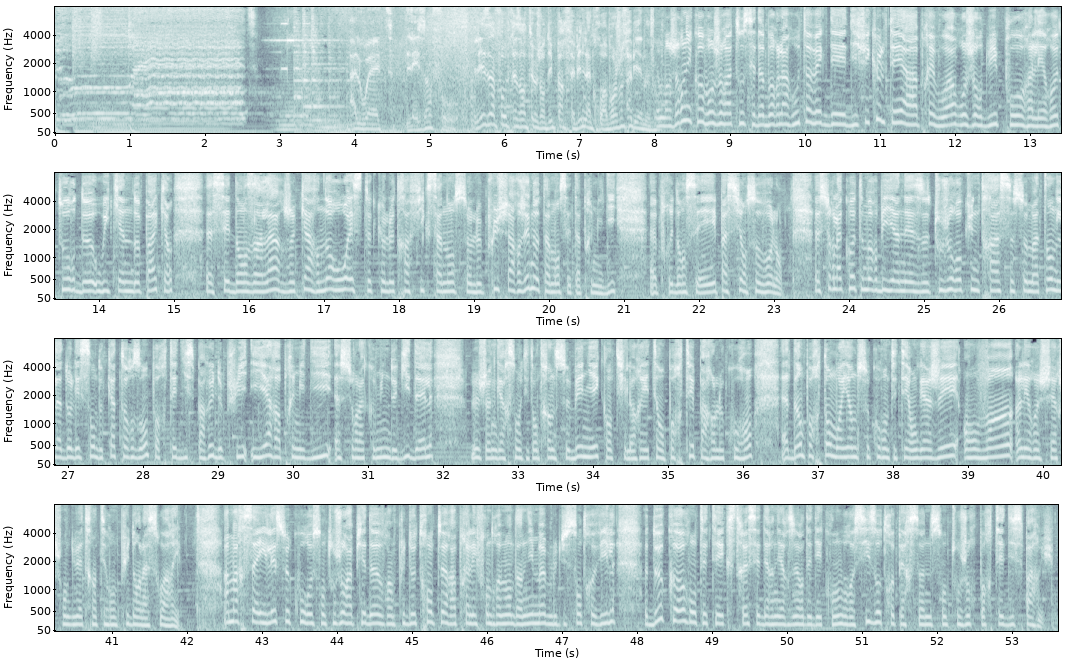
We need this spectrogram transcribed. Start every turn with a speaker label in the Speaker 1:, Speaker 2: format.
Speaker 1: Hallelujah. Alouette, les infos. Les infos présentées aujourd'hui par Fabienne Lacroix. Bonjour Fabienne.
Speaker 2: Bonjour Nico, bonjour à tous. C'est d'abord la route avec des difficultés à prévoir aujourd'hui pour les retours de week-end de Pâques. hein. C'est dans un large quart nord-ouest que le trafic s'annonce le plus chargé, notamment cet après-midi. Euh, Prudence et patience au volant. Euh, Sur la côte morbihanaise, toujours aucune trace ce matin de l'adolescent de 14 ans porté disparu depuis hier après-midi euh, sur la commune de Guidel. Le jeune garçon était en train de se baigner quand il aurait été emporté par le courant. D'importants moyens de secours ont été engagés. En vain, les recherches ont dû être interrompues dans la soirée. À Marseille, les secours sont toujours à pied d'œuvre, hein, plus de 30 heures après l'effondrement d'un immeuble du centre-ville. Deux corps ont été extraits ces dernières heures des décombres. Six autres personnes sont toujours portées disparues.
